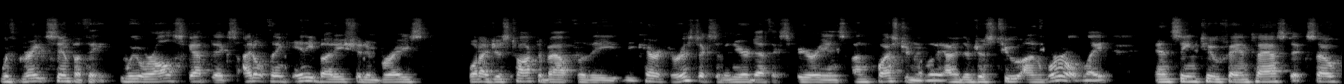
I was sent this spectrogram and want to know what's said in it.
With great sympathy. We were all skeptics. I don't think anybody should embrace what i just talked about for the the characteristics of a near death experience unquestionably. I mean, they're just too unworldly and seem too fantastic so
